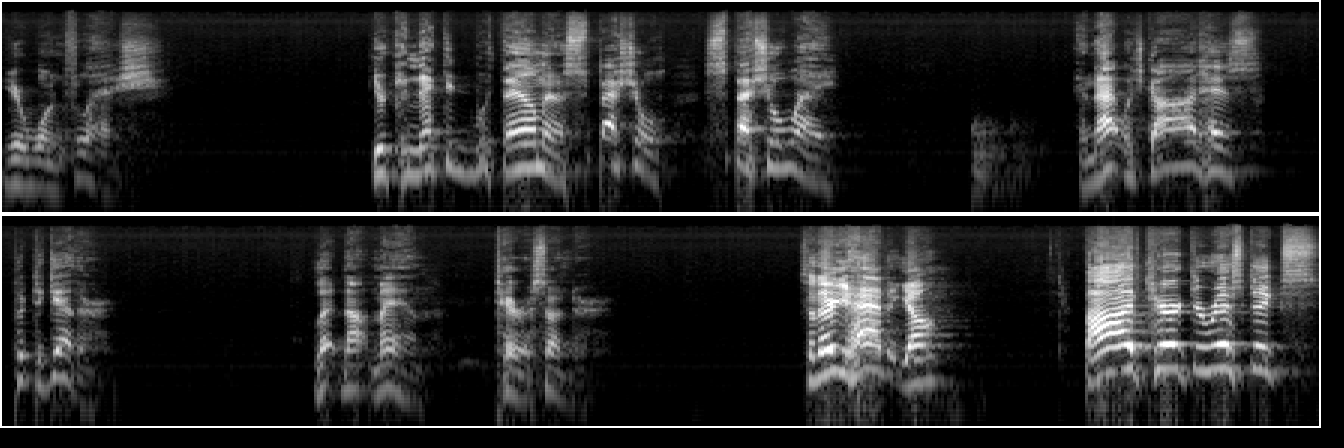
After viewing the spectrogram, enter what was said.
you're one flesh. You're connected with them in a special special way. And that which God has put together, let not man tear asunder. So there you have it, y'all. Five characteristics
